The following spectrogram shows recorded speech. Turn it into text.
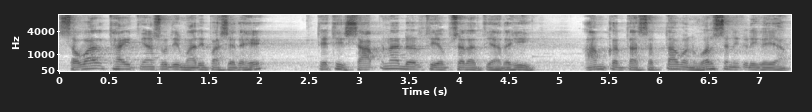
સવાર થાય ત્યાં સુધી મારી પાસે રહે. તેથી સાપના ડરથી અપ્સરા ત્યાં રહી. આમ કરતાં સત્તાવન વર્ષ નીકળી ગયા.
